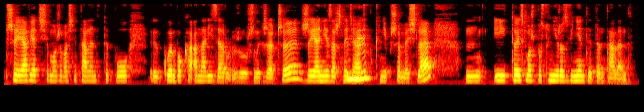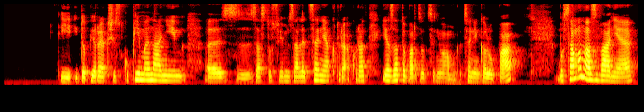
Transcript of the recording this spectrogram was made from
przejawiać się może właśnie talent typu y, głęboka analiza różnych rzeczy, że ja nie zacznę działać, mhm. póki nie przemyślę i to jest może po prostu nierozwinięty ten talent. I, I dopiero jak się skupimy na nim, y, z, zastosujemy zalecenia, które akurat ja za to bardzo ceniłam, cenię Galupa, bo samo nazwanie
